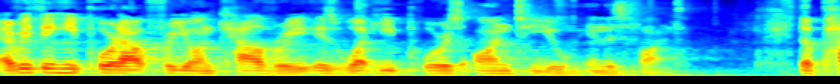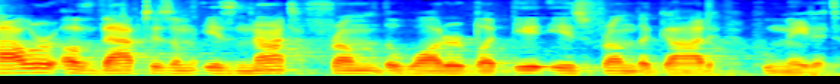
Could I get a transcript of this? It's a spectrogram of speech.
Everything he poured out for you on Calvary is what he pours onto you in this font. The power of baptism is not from the water, but it is from the God who made it.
